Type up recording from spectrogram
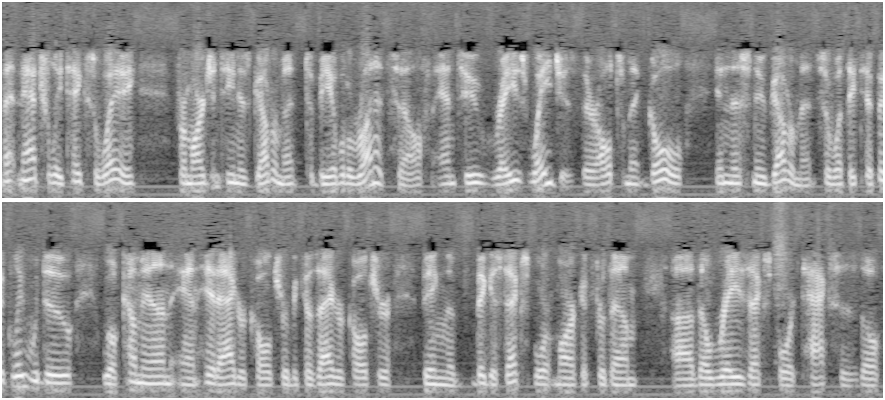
that naturally takes away from Argentina's government to be able to run itself and to raise wages, their ultimate goal in this new government. So what they typically would do will come in and hit agriculture because agriculture being the biggest export market for them, uh, they'll raise export taxes. They'll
